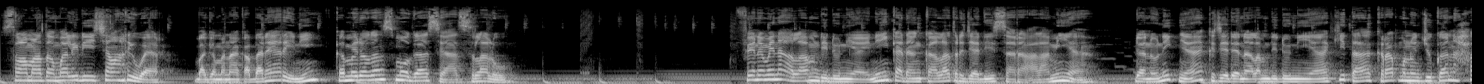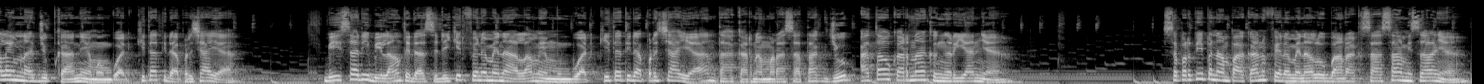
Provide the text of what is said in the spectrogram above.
Selamat datang kembali di channel Reware. Bagaimana kabarnya hari ini? Kami doakan semoga sehat selalu. Fenomena alam di dunia ini kadangkala terjadi secara alamiah. Dan uniknya, kejadian alam di dunia kita kerap menunjukkan hal yang menakjubkan yang membuat kita tidak percaya. Bisa dibilang tidak sedikit fenomena alam yang membuat kita tidak percaya entah karena merasa takjub atau karena kengeriannya. Seperti penampakan fenomena lubang raksasa misalnya,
